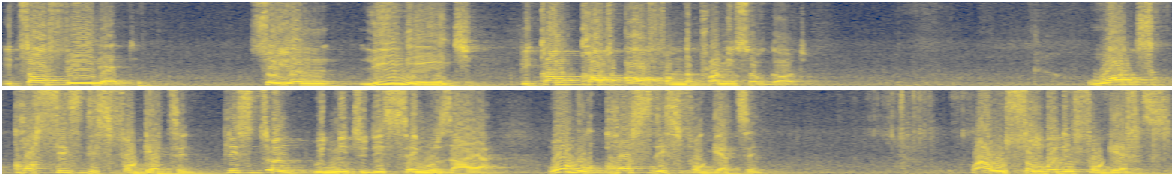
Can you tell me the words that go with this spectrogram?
It's all faded. So your lineage become cut off from the promise of God. What causes this forgetting? Please turn with me to this same Hosea. What will cause this forgetting? Why will somebody forget?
